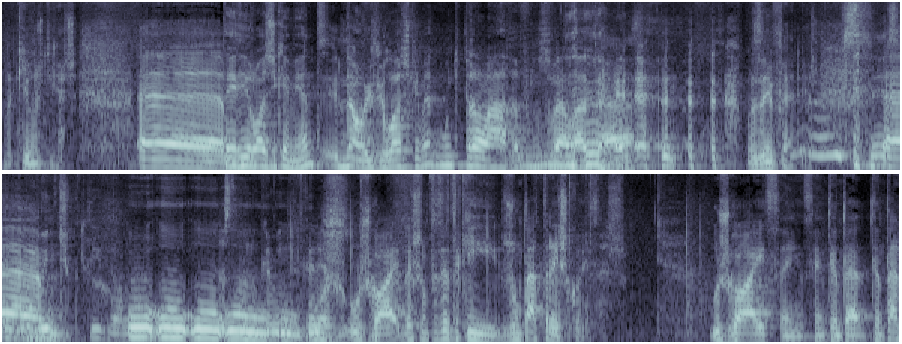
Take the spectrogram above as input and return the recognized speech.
daqui a uns dias. Uh, Até ideologicamente? Não, ideologicamente muito para lá da Venezuela até. Mas em férias. Isso é uh, muito discutível. O, o, o, o, os, os deixa-me fazer-te aqui, juntar três coisas os GOI, sem, sem tentar, tentar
